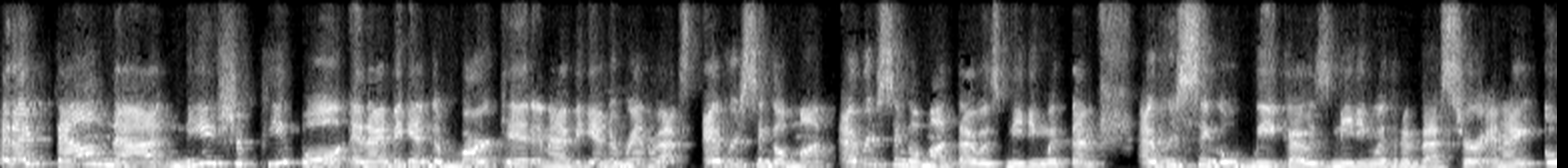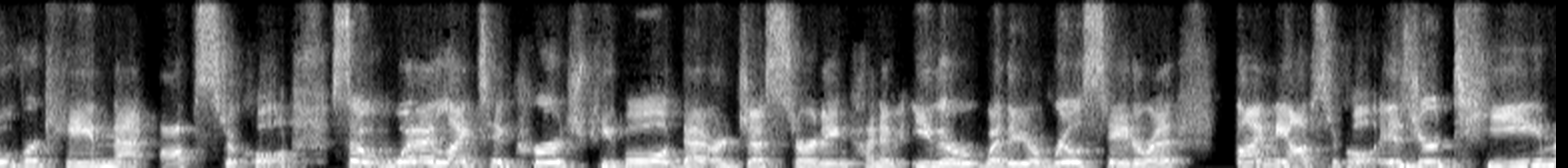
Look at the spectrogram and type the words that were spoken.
And I found that niche of people and I began to market and I began to mm-hmm. run reps every single month. Every single month I was meeting with them. Every single week I was meeting with an investor and I overcame that obstacle. So what I like to encourage people that are just starting kind of either whether you're real estate or a, find the obstacle. Is your team,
